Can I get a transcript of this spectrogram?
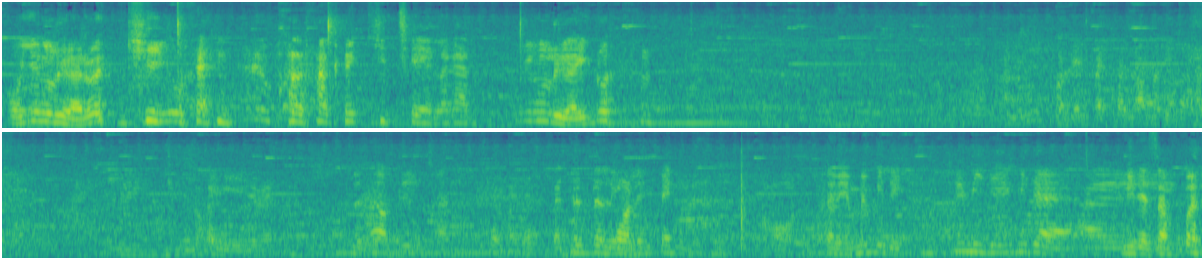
โอ้ยังเหลือด้วยคีย์แวนพลังให้คิดเชนแล้วกัน ยังเหลืออีกด้วย ชอบดิ้นชันเป็นเทนเดอร์ลิพอเล่นเป็น แต่ยังไม่มีเด็กไม่มีเด็กมีแต่ไอ้มีแต่ซัมเปิล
